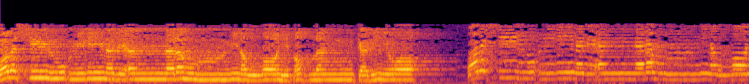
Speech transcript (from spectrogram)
وبشر المؤمنين بأن لهم من الله فضلا كبيرا. وبشر المؤمنين بأن لهم من الله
